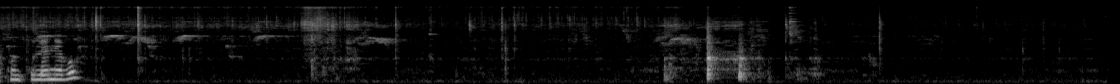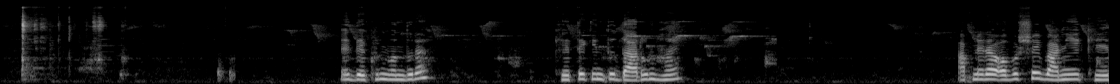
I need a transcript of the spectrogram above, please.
এখন তুলে নেব। এই দেখুন বন্ধুরা, খেতে কিন্তু দারুণ হয়। আপনারা অবশ্যই বানিয়ে খেয়ে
